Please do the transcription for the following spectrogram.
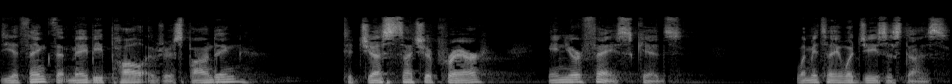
Do you think that maybe Paul is responding to just such a prayer in your face, kids? Let me tell you what Jesus does.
